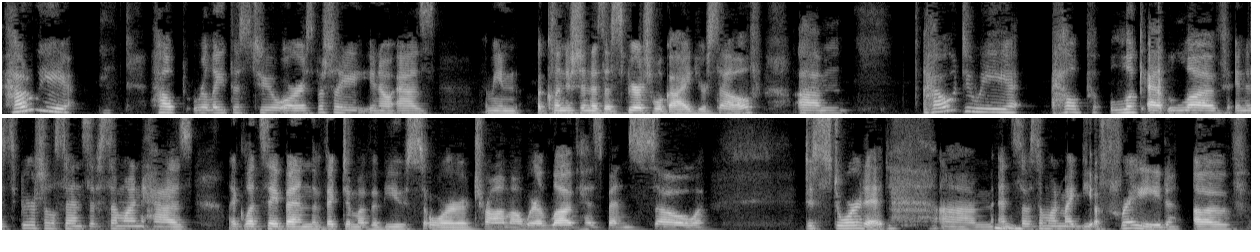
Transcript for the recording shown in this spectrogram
how do we help relate this to, or especially, you know, as, I mean, a clinician, as a spiritual guide yourself, um, how do we help look at love in a spiritual sense if someone has like let's say been the victim of abuse or trauma where love has been so distorted um, mm-hmm. and so someone might be afraid of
